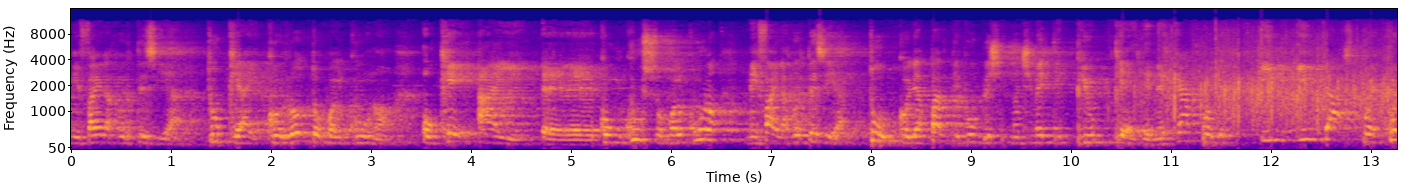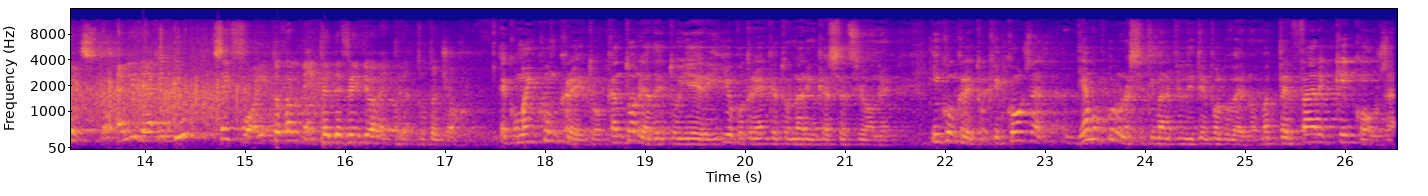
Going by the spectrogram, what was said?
mi fai la cortesia, tu che hai corrotto qualcuno o che hai eh, concusso qualcuno, mi fai la cortesia, tu con gli appalti pubblici non ci metti più piede. Nel campo, di... il, il daspo è questo, è l'idea che tu sei fuori totalmente e definitivamente da tutto il gioco. Ecco, ma in concreto, Cantone ha detto ieri, io potrei anche tornare in Cassazione, in concreto che cosa, diamo pure una settimana più di tempo al governo, ma per fare che cosa?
